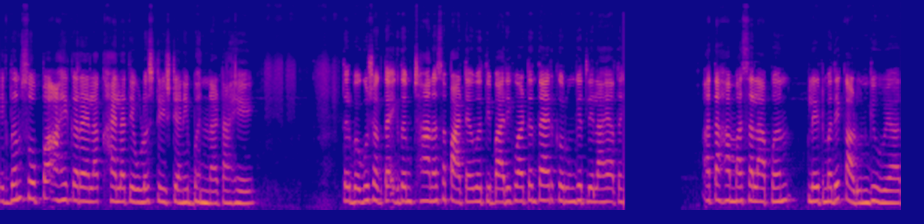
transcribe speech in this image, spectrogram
एकदम सोपं आहे करायला. खायला तेवढंच टेस्टी आणि भन्नाट आहे. तर बघू शकता एकदम छान असं पाट्यावरती बारीक वाटण तयार करून घेतलेलं आहे. आता आता हा मसाला आपण प्लेटमध्ये काढून घेऊयात.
